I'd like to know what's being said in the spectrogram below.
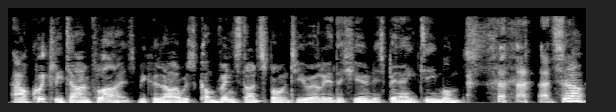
how quickly time flies. Because I was convinced I'd spoken to you earlier this year, and it's been 18 months. so.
